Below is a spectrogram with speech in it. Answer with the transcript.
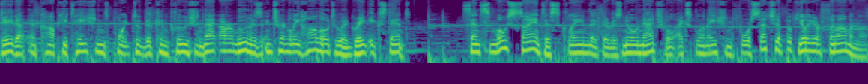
Data and computations point to the conclusion that our Moon is internally hollow to a great extent. Since most scientists claim that there is no natural explanation for such a peculiar phenomena,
